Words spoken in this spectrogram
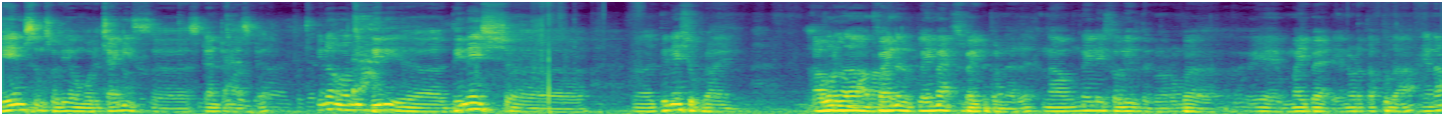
ஜேம்ஸ்னு சொல்லி அவங்க ஒரு சைனீஸ் ஸ்டண்ட் மாஸ்டர் இன்னொன்று வந்து திரி தினேஷ் தினேஷ் உப்ராயன் அவர் தான் ஃபைனல் கிளைமேக்ஸ் ஃபைட் பண்ணார். நான் உண்மையிலேயே சொல்லியிருந்துருக்கேன் ரொம்ப மை பேட் என்னோட தப்பு தான். ஏன்னா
